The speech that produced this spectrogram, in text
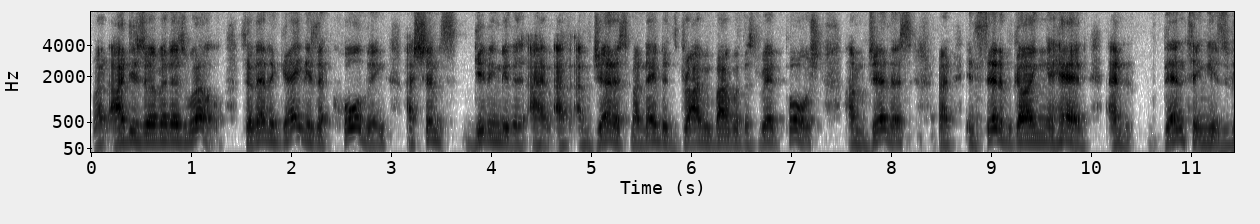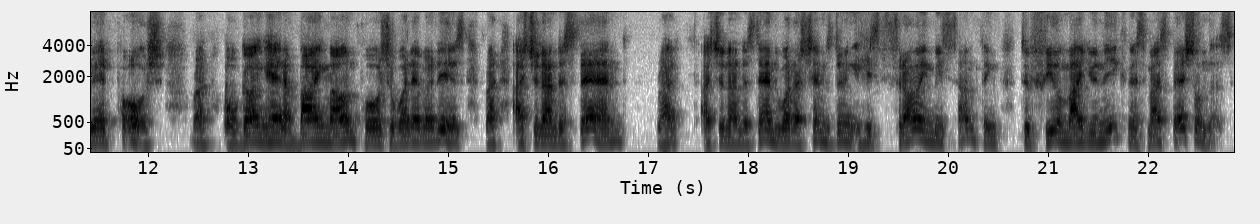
Right? I deserve it as well. So that again is a calling. Hashem's giving me that I, am jealous. My neighbor's driving by with this red Porsche. I'm jealous. Right? Instead of going ahead and denting his red Porsche, right, or going ahead and buying my own Porsche or whatever it is, right, I should understand, right, I should understand what Hashem's doing. He's throwing me something to feel my uniqueness, my specialness,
